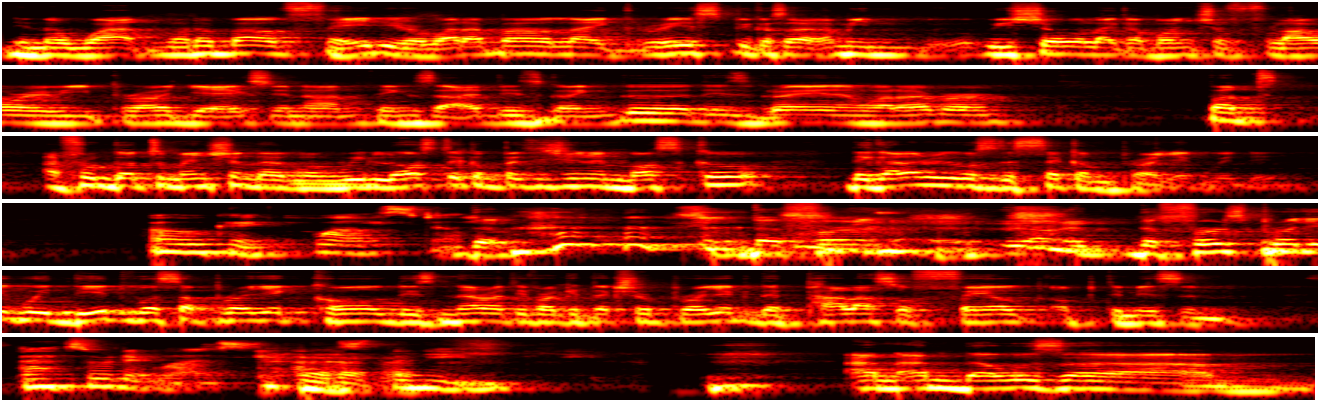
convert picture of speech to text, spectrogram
you know what what about failure? What about like risk? Because I mean we show like a bunch of flowery projects, you know, and things like this going good, this great and whatever. But I forgot to mention that when we lost the competition in Moscow, the gallery was the second project we did. Oh, okay. Well, still. The, the, first, the first project we did was a project called this narrative architecture project, the Palace of Failed Optimism. That's what it was. That's the name. and and that was um,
